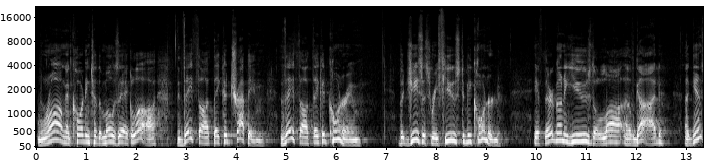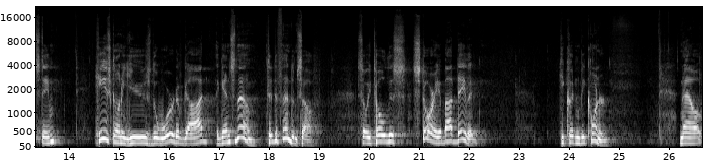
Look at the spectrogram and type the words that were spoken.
wrong according to the Mosaic law, they thought they could trap him. They thought they could corner him. But Jesus refused to be cornered. If they're going to use the law of God against him, he's going to use the word of God against them to defend himself. So he told this story about David. He couldn't be cornered. Now,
